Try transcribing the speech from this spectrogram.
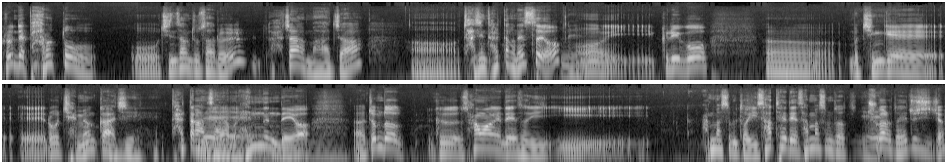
그런데 바로 또 어, 진상 조사를 하자마자 어, 자진 탈당을 했어요. 네. 어, 이, 그리고 어, 뭐 징계로 제명까지 탈당한 네. 사람을 했는데요. 어, 좀 더 그 상황에 대해서 이, 이, 한 말씀 더 이 사태에 대해서 한 말씀 더 예. 추가로 더 해주시죠.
